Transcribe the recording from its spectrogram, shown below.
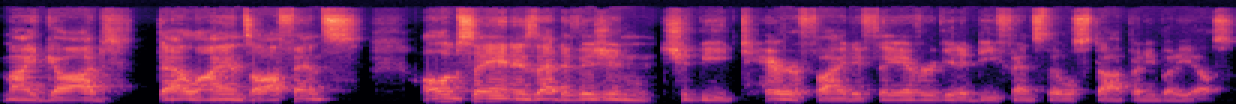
my God, that Lions offense. All I'm saying is that division should be terrified if they ever get a defense that will stop anybody else.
